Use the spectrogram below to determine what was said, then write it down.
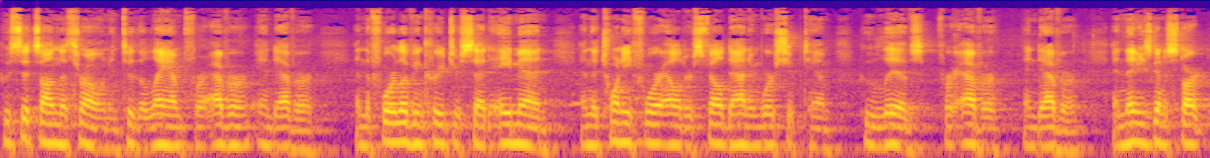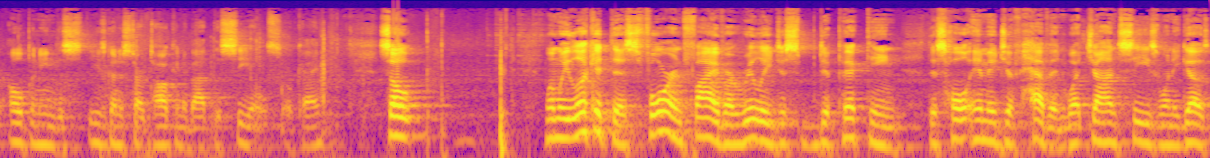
who sits on the throne and to the Lamb forever and ever. And the four living creatures said, Amen. And the 24 elders fell down and worshiped him who lives forever and ever and then he's going to start opening this he's going to start talking about the seals okay so when we look at this 4 and 5 are really just depicting this whole image of heaven what john sees when he goes.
